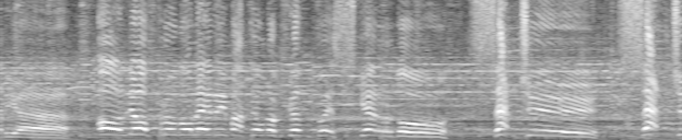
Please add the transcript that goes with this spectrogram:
Área. Olhou pro goleiro e bateu no canto esquerdo. Sete. Sete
